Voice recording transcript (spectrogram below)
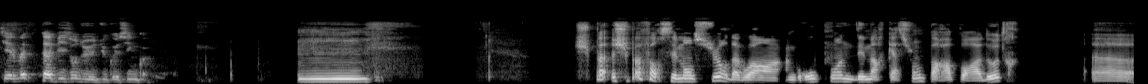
quelle va être ta vision du, du coaching quoi mmh je suis pas, je suis pas forcément sûr d'avoir un, gros point de démarcation par rapport à d'autres. Euh,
